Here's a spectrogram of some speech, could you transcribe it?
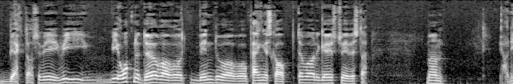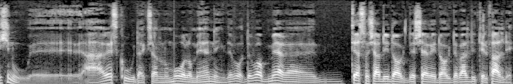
objekter. Så vi, vi, vi åpnet dører og vinduer og pengeskap. Det var det gøyeste vi visste. Men vi hadde ikke noe eh, æreskodeks eller noe mål og mening. Det var, det var mer eh, Det som skjedde i dag, det skjer i dag. Det er veldig tilfeldig.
